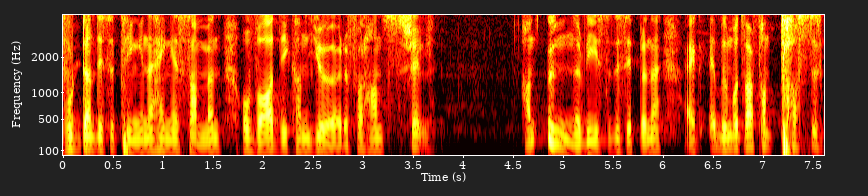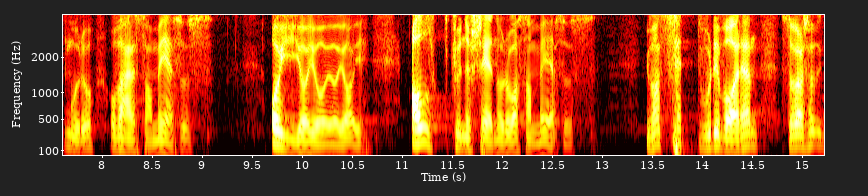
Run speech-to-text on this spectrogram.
Hvordan disse tingene henger sammen, og hva de kan gjøre for hans skyld. Han underviste disiplene. Det måtte være fantastisk moro å være sammen med Jesus. Oi, oi, oi, oi. Alt kunne skje når du var sammen med Jesus. Uansett hvor de var hen, så var det sånn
